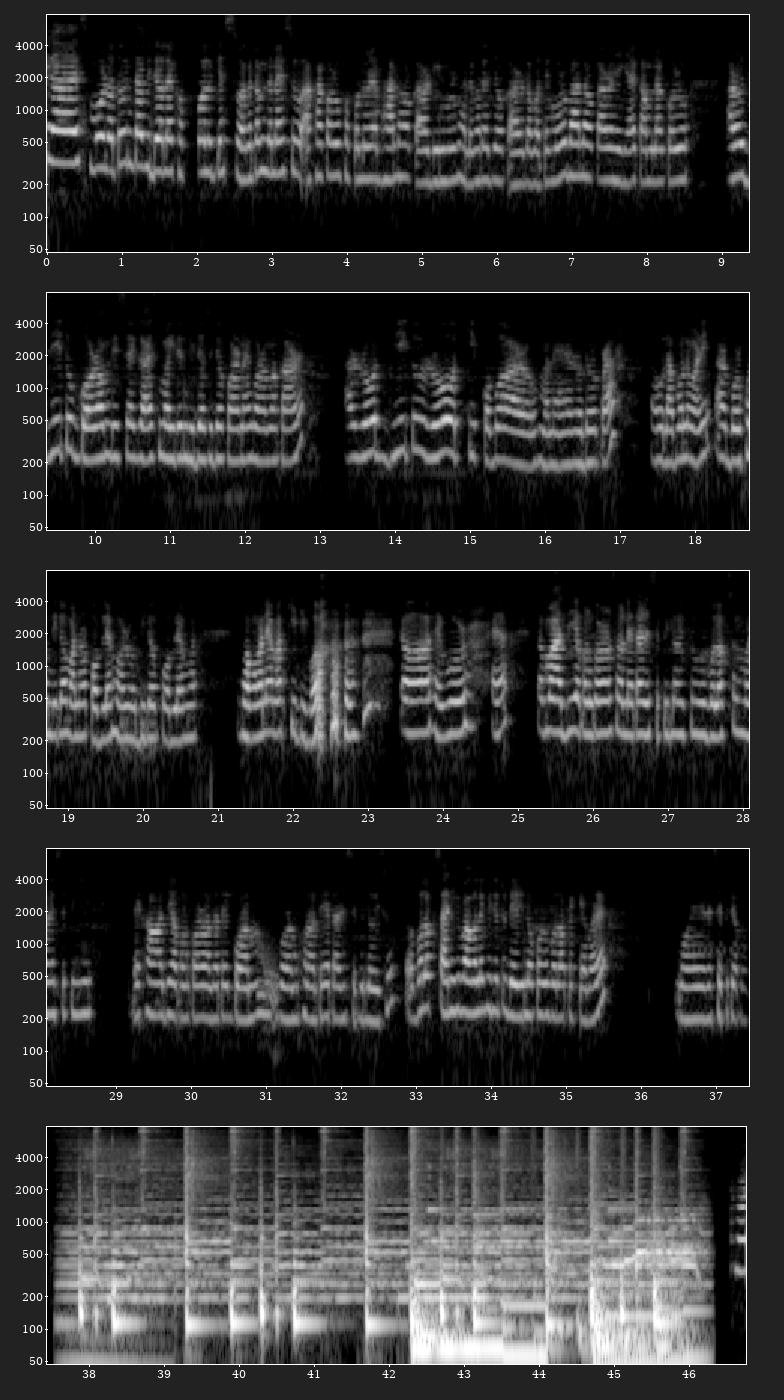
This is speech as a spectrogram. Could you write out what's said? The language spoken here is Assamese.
গাইজ মোৰ নতুন এটা ভিডিঅ'লৈ সকলোকে স্বাগতম জনাইছোঁ। আশা কৰোঁ সকলোৰে ভাল হওক আৰু দিনবোৰ ভালে ভালে যাওক আৰু লগতে মোৰো ভাল হওক আৰু সেয়াই কামনা কৰোঁ। আৰু যিটো গৰম দিছে গাইজ মই এইকেইদিন ভিডিঅ' চিডিঅ' কৰা নাই গৰমৰ কাৰণে। আৰু ৰ'দ যিটো ৰ'দ কি ক'ব আৰু মানে ৰ'দৰ পৰা ওলাব নোৱাৰি। আৰু বৰষুণ দিলেও মানুহৰ প্ৰব্লেম হয় ৰ'দ দিলেও প্ৰব্লেম হয়। ভগৱানে আমাক কি দিব? তো সেইবোৰ সেয়া। তো মই আজি আপোনালোকৰ ওচৰলৈ এটা ৰেচিপি লৈছোঁ ব'লকচোন মই ৰেচিপি দেখাওঁ আজি আপোনালোকৰ মাজতে গৰম গৰমখনতে এটা ৰেচিপি লৈছোঁ। তো ব'লক চাই থাকিব আগলৈ ভিডিঅ'টো দেৰি নকৰোঁ ব'লক একেবাৰে মই ৰেচিপিটো আপোনালোকক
